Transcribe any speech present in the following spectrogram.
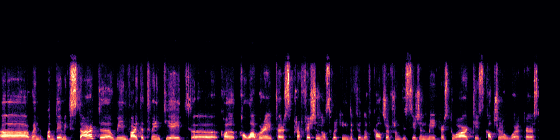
Uh, when the pandemic started, uh, we invited 28 uh, co collaborators, professionals working in the field of culture from decision makers to artists, cultural workers,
